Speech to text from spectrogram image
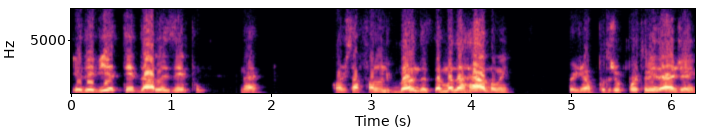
Eu devia ter dado o exemplo, né? Quando a gente tá falando de bandas, da banda Halloween. Perdi uma puta de oportunidade aí.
